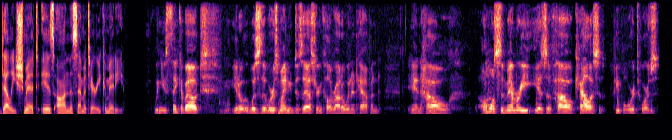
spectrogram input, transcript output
Deli Schmidt is on the cemetery committee. When you think about, you know, it was the worst mining disaster in Colorado when it happened, and how almost the memory is of how callous people were towards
